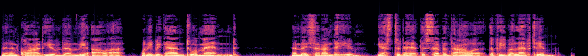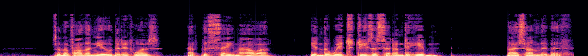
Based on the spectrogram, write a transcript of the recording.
Then inquired he of them the hour when he began to amend. And they said unto him, Yesterday at the seventh hour the fever left him. So the father knew that it was at the same hour in the which Jesus said unto him, Thy son liveth,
